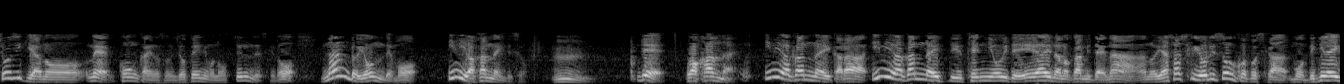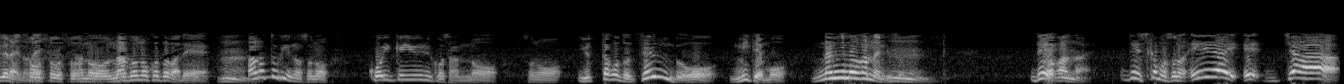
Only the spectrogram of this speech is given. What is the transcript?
正直あのね、今回のその女帝にも載ってるんですけど、何度読んでも意味わかんないんですよ。うん。で、分かんない。意味わかんないから、意味わかんないっていう点において AI なのかみたいな、あの、優しく寄り添うことしかもうできないぐらいのね、そうそうそうそうあの、謎の言葉で、うんあの時のその、小池百合子さんの、その、言ったこと全部を見ても、何にもわかんないんですよ。うん。で、分かんない。で、しかもその AI、え、じゃあ、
